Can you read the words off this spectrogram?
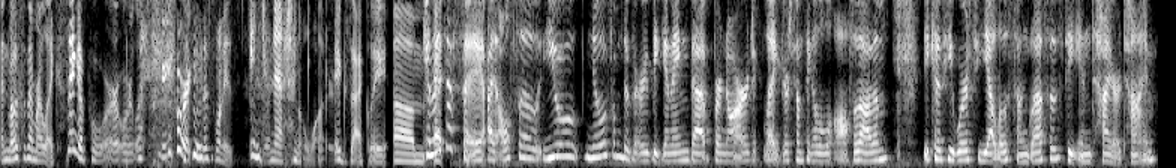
And most of them are like Singapore or like New York, and this one is international waters. exactly. Um, Can I just say, I also, you know from the very beginning that Bernard, like, there's something a little off about him because he wears yellow sunglasses the entire time.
